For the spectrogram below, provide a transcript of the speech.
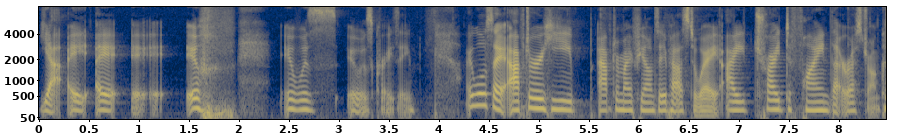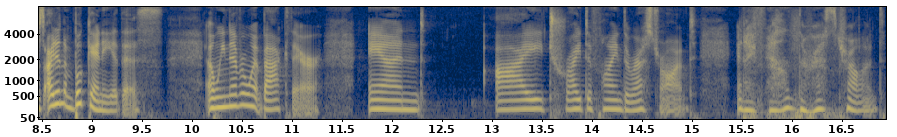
yeah, I, I, it, it, it was it was crazy. I will say after he after my fiance passed away, I tried to find that restaurant cuz I didn't book any of this and we never went back there. And I tried to find the restaurant and I found the restaurant.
